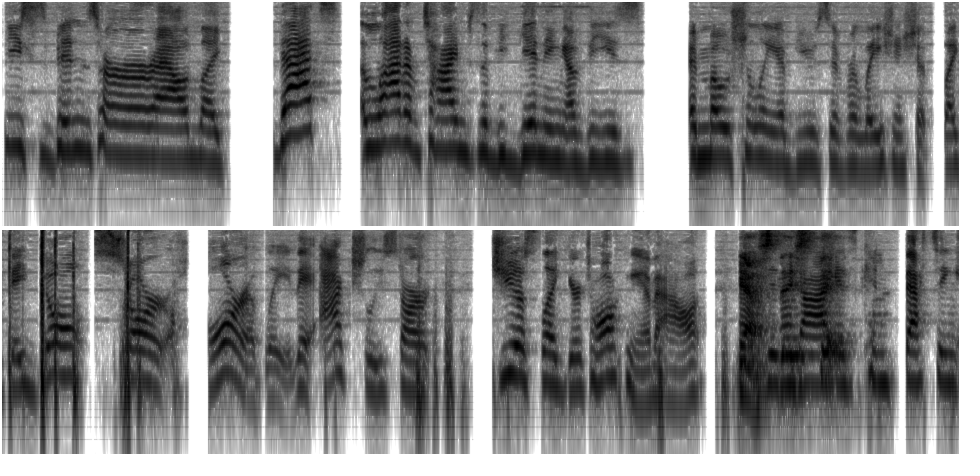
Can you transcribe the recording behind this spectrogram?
he spins her around like that's a lot of times the beginning of these emotionally abusive relationships like they don't start horribly they actually start just like you're talking about. Yes this guy is confessing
